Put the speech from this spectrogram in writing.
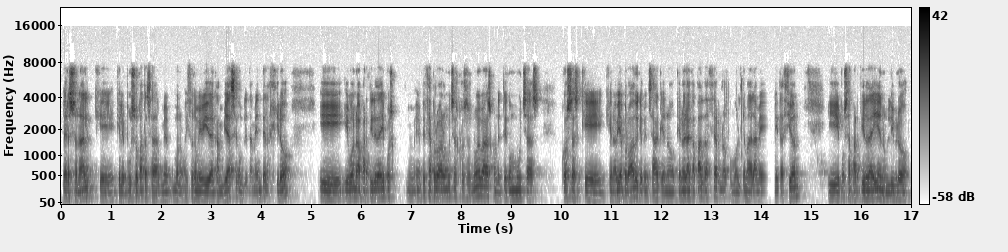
personal que, que le puso patas a... Bueno, hizo que mi vida cambiase completamente, la giró. Y, y, bueno, a partir de ahí pues empecé a probar muchas cosas nuevas, conecté con muchas cosas que, que, no había probado y que pensaba que no, que no era capaz de hacer, ¿no? como el tema de la meditación. Y pues a partir de ahí, en un libro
